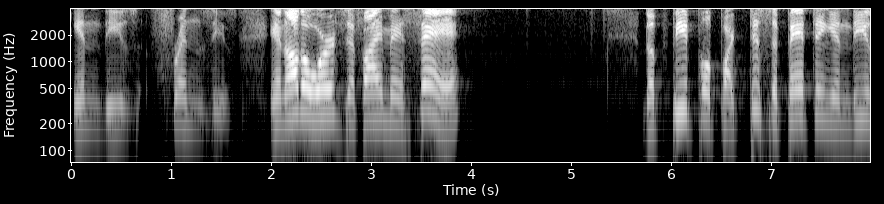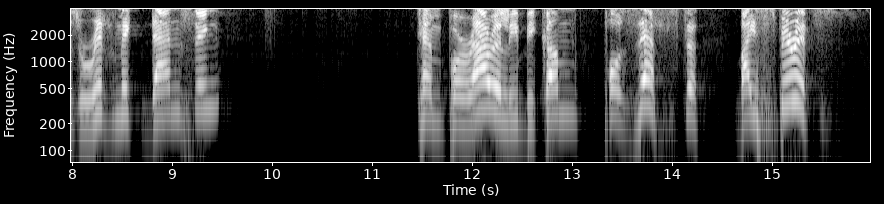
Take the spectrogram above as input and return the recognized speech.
in these frenzies. In other words, if I may say, the people participating in these rhythmic dancing temporarily become possessed by spirits.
